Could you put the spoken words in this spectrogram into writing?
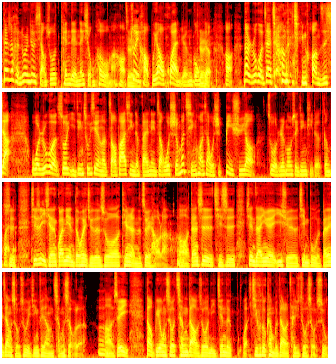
但是很多人就想说，天然的雄厚嘛哈，最好不要换人工的。好，那如果在这样的情况之下，我如果说已经出现了早发性的白内障，我什么情况下我是必须要做人工水晶体的更换。是，其实以前的观念都会觉得说天然的最好啦。哦，但是其实现在因为医学的进步，白内障手术已经非常成熟了啊，所以倒不用说撑到说你真的我几乎都看不到了才去做手术。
